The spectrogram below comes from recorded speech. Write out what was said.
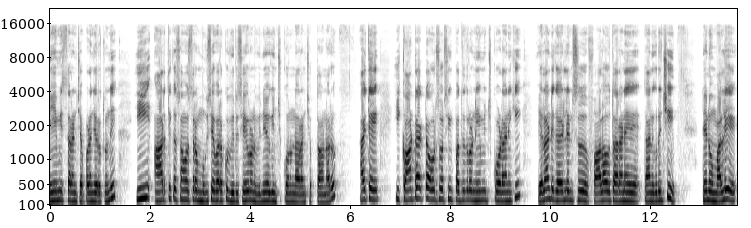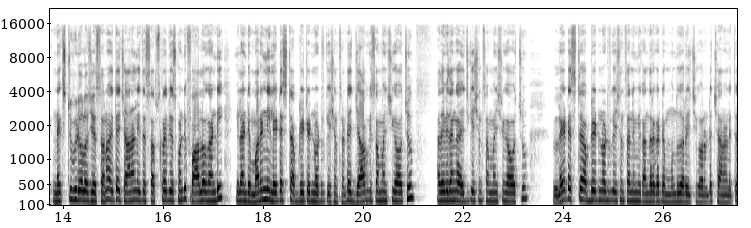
నియమిస్తారని చెప్పడం జరుగుతుంది. ఈ ఆర్థిక సంవత్సరం ముగిసే వరకు వీరి సేవలను వినియోగించుకోనున్నారని చెప్తా ఉన్నారు. అయితే ఈ కాంట్రాక్ట్ అవుట్సోర్సింగ్ పద్ధతిలో నియమించుకోవడానికి ఎలాంటి గైడ్లైన్స్ ఫాలో అవుతారనే దాని గురించి నేను మళ్ళీ నెక్స్ట్ వీడియోలో చేస్తాను. అయితే ఛానల్ని అయితే సబ్స్క్రైబ్ చేసుకోండి ఫాలో కండి. ఇలాంటి మరిన్ని లేటెస్ట్ అప్డేటెడ్ నోటిఫికేషన్స్ అంటే జాబ్కి సంబంధించి కావచ్చు అదేవిధంగా ఎడ్యుకేషన్ సంబంధించి కావచ్చు లేటెస్ట్ అప్డేట్ నోటిఫికేషన్స్ అన్ని మీకు అందరికంటే ముందుగా రీచ్ కావాలంటే ఛానల్ అయితే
